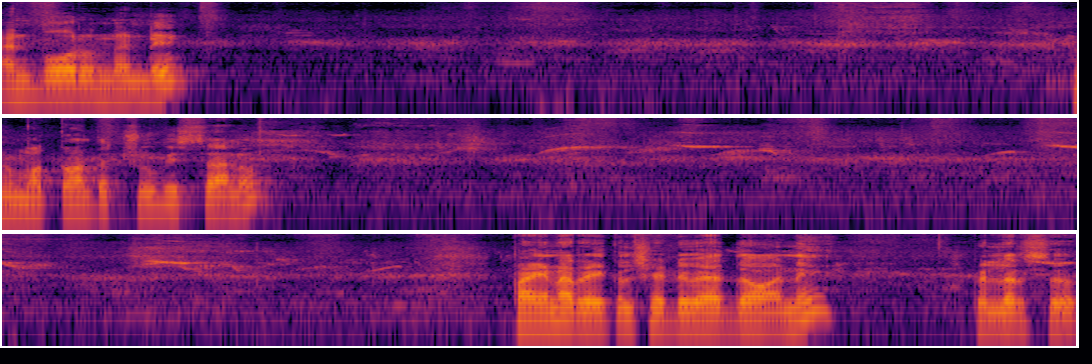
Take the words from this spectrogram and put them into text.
అండ్ బోర్ ఉందండి. మొత్తం అంతా చూపిస్తాను. పైన రేకుల షెడ్ వేద్దామని పిల్లర్స్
